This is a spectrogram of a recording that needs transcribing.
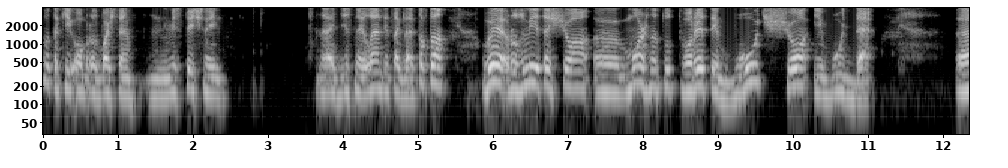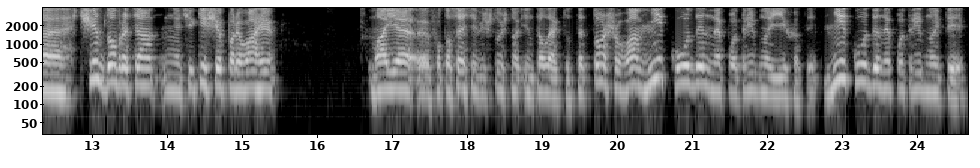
Ну, такий образ, бачите, містичний Діснейленд і так далі. Тобто, ви розумієте, що е, можна тут творити будь-що і будь-де. Е, чим добре ця, чи які ще переваги має е, фотосесія від штучного інтелекту? Це то, що вам нікуди не потрібно їхати, нікуди не потрібно йти.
